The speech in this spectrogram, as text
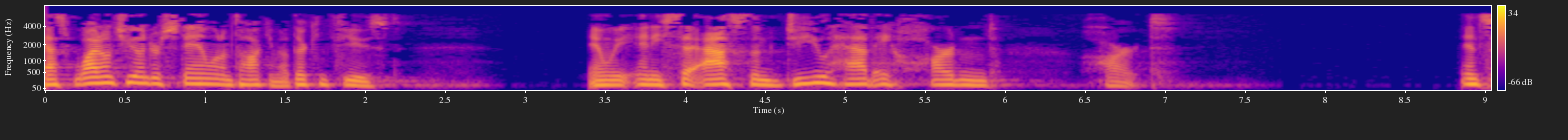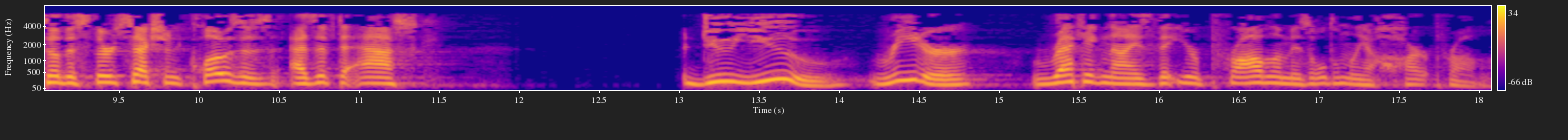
asks, Why don't you understand what I'm talking about? They're confused. And, we, and he sa- asks them, Do you have a hardened heart? And so this third section closes as if to ask, Do you, reader, recognize that your problem is ultimately a heart problem?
